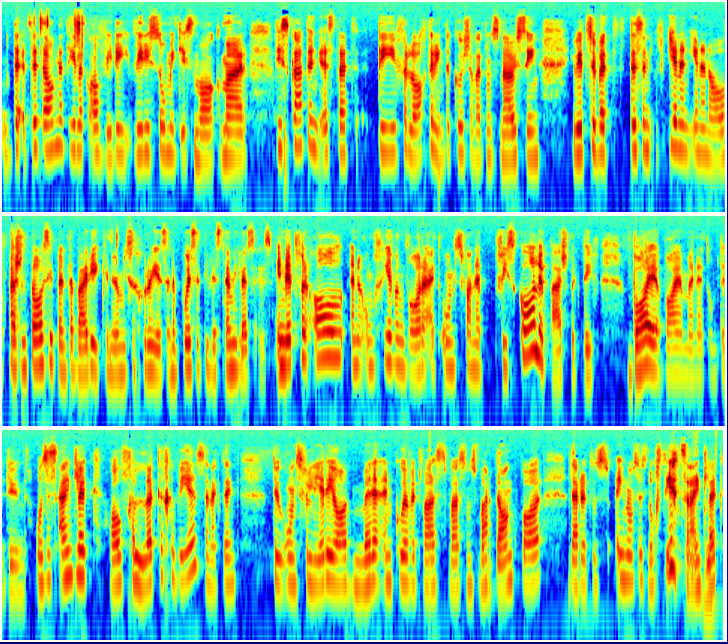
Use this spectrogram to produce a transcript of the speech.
dit, dit hang natuurlik af wie die wie die sommetjies maak, maar die skatting is dat die verlaagde rentekoerse wat ons nou sien, jy weet so wat tussen 1 en 1.5 persentasiepunte by die ekonomiese groei is en 'n positiewe stimulus is. En dit veral in 'n omgewing waaruit ons van 'n fiskale perspektief baie baie min het om te doen. Ons is eintlik half gelukkig geweest en ek dink toe ons verlede jaar midde in Covid was, was ons maar dankbaar dat dit ons en ons is nog steeds eintlik,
